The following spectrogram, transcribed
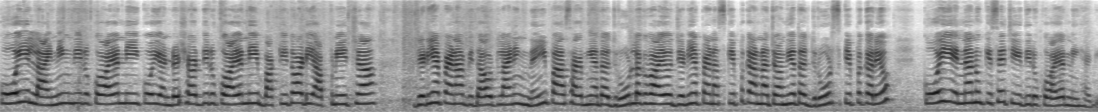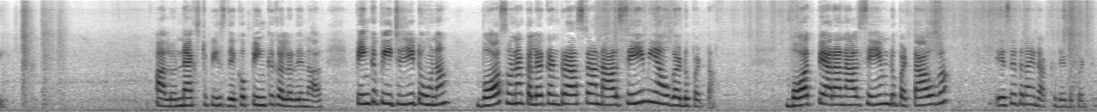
ਕੋਈ ਲਾਈਨਿੰਗ ਦੀ ਰਿਕੁਆਇਰ ਨਹੀਂ, ਕੋਈ ਅੰਡਰਸ਼ਰਟ ਦੀ ਰਿਕੁਆਇਰ ਨਹੀਂ, ਬਾਕੀ ਤੁਹਾਡੀ ਆਪਣੀ ਇੱਛਾ। ਜਿਹੜੀਆਂ ਪੈਣਾ ਵਿਦਆਊਟ ਲਾਈਨਿੰਗ ਨਹੀਂ ਪਾ ਸਕਦੀਆਂ ਤਾਂ ਜਰੂਰ ਲਗਵਾਇਓ, ਜਿਹੜੀਆਂ ਪੈਣਾ ਸਕਿਪ ਕਰਨਾ ਚਾਹੁੰਦੀਆਂ ਤਾਂ ਜਰੂਰ ਸਕਿਪ ਕਰਿਓ। ਕੋਈ ਇਹਨਾਂ ਨੂੰ ਕਿਸੇ ਚੀਜ਼ ਦੀ ਰਿਕੁਆਇਰ ਨਹੀਂ ਹੈਗੀ। ਆ ਲਓ ਨੈਕਸਟ ਪੀਸ ਦੇਖੋ ਪਿੰਕ ਕਲਰ ਦੇ ਨਾਲ। ਪਿੰਕ ਪੀਚ ਜੀ ਟੋਨ ਆ, ਬਹੁਤ ਸੋਹਣਾ ਕਲਰ ਕੰਟਰਾਸਟ ਆ, ਨਾਲ ਸੇਮ ਹੀ ਆਊਗਾ ਦੁਪੱਟਾ ਬਹੁਤ ਪਿਆਰਾ ਨਾਲ ਸੇਮ ਦੁਪੱਟਾ ਆਊਗਾ। ਇਸੇ ਤਰ੍ਹਾਂ ਹੀ ਰੱਖ ਦੇ ਦੁਪੱਟੇ।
